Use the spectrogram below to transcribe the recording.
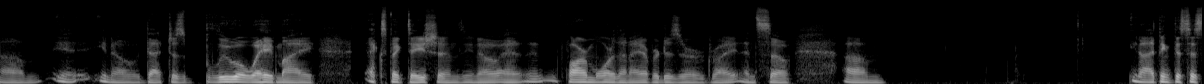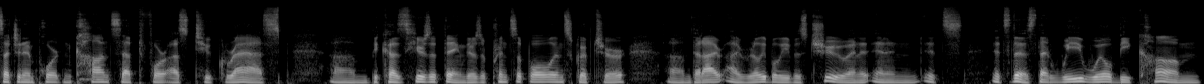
Um, you know, that just blew away my expectations. You know, and, and far more than I ever deserved. Right, and so. Um, you know, I think this is such an important concept for us to grasp um, because here's the thing there's a principle in scripture um, that I, I really believe is true and, and it's it's this that we will become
